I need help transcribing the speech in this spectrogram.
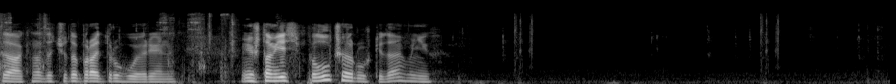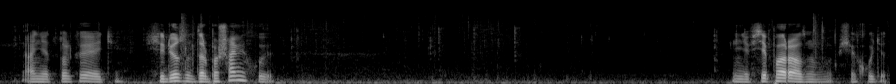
Так, надо что-то брать другое, реально. У них ж там есть получше оружки, да, у них? А, нет, только эти. Серьезно, дробашами ходят? Не, все по-разному вообще ходят.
